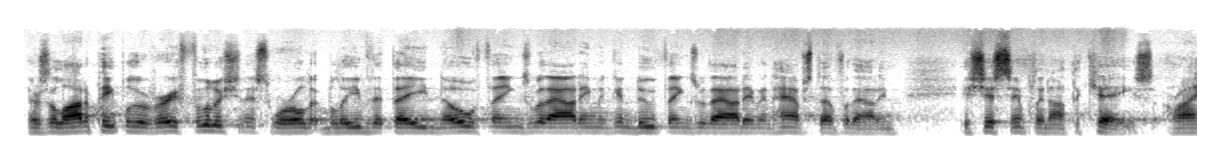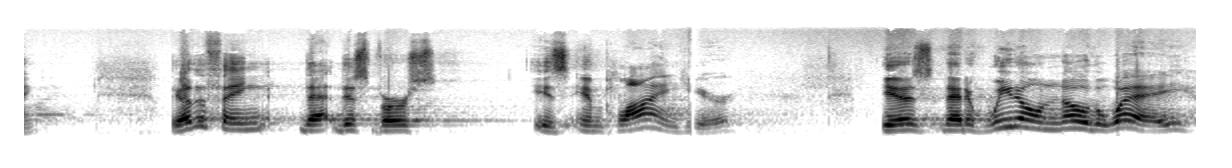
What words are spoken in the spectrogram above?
There's a lot of people who are very foolish in this world that believe that they know things without Him and can do things without Him and have stuff without Him. It's just simply not the case, right? The other thing that this verse is implying here is that if we don't know the way,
